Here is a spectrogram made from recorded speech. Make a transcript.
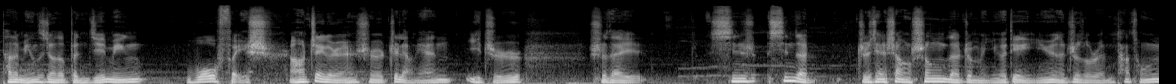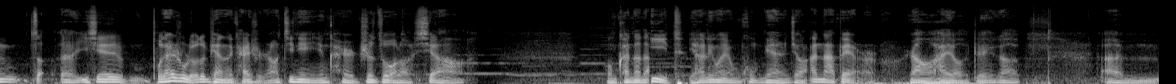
他的名字叫做本杰明· Wolfish。然后这个人是这两年一直是在新新的直线上升的这么一个电影音乐的制作人。他从早呃一些不太入流的片子开始，然后今年已经开始制作了像。我们看到的《Eat》也还有另外一部恐怖片叫《安娜贝尔》，然后还有这个，嗯，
